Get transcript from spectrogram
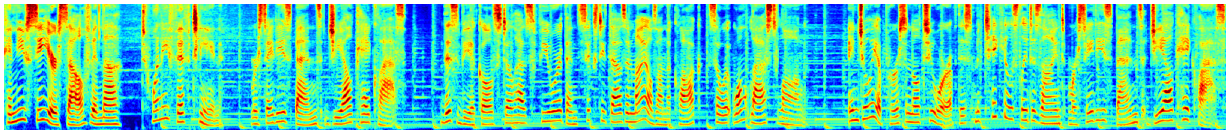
Can you see yourself in the 2015 Mercedes-Benz GLK Class? This vehicle still has fewer than 60,000 miles on the clock, so it won't last long. Enjoy a personal tour of this meticulously designed Mercedes-Benz GLK Class,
